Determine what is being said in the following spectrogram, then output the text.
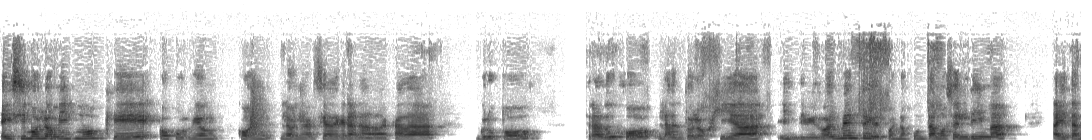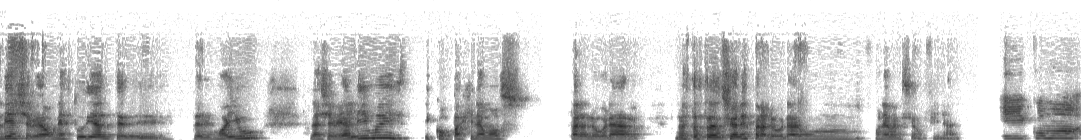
e hicimos lo mismo que ocurrió con la Universidad de Granada. Cada grupo tradujo la antología individualmente y después nos juntamos en Lima. Ahí también llevé a una estudiante de, de NYU, la llevé a Lima y, compaginamos para lograr nuestras traducciones para lograr una versión final. Y como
